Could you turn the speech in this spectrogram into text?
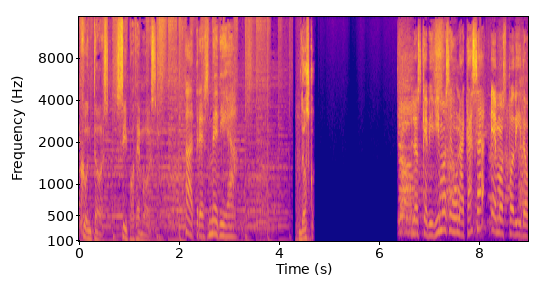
Juntos, sí podemos. A3 Media. Dos Los que vivimos en una casa hemos podido.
